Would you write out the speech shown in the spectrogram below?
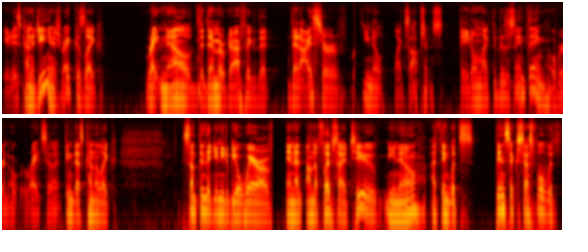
it is kind of genius, right? Because like right now the demographic that that I serve, you know, likes options. They don't like to do the same thing over and over, right? So I think that's kind of like something that you need to be aware of. And on the flip side too, you know, I think what's been successful with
